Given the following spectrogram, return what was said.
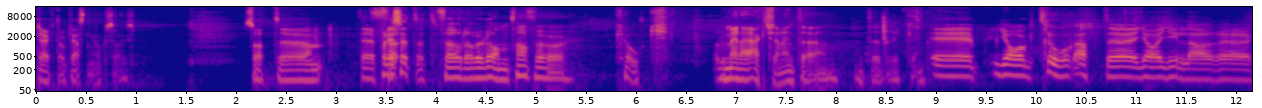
direktavkastning också. Liksom. Så att eh, eh, på För- det sättet. Föredrar du dem framför Coke? Och då menar jag aktien, inte, inte drycken. Eh, jag tror att eh, jag gillar eh,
